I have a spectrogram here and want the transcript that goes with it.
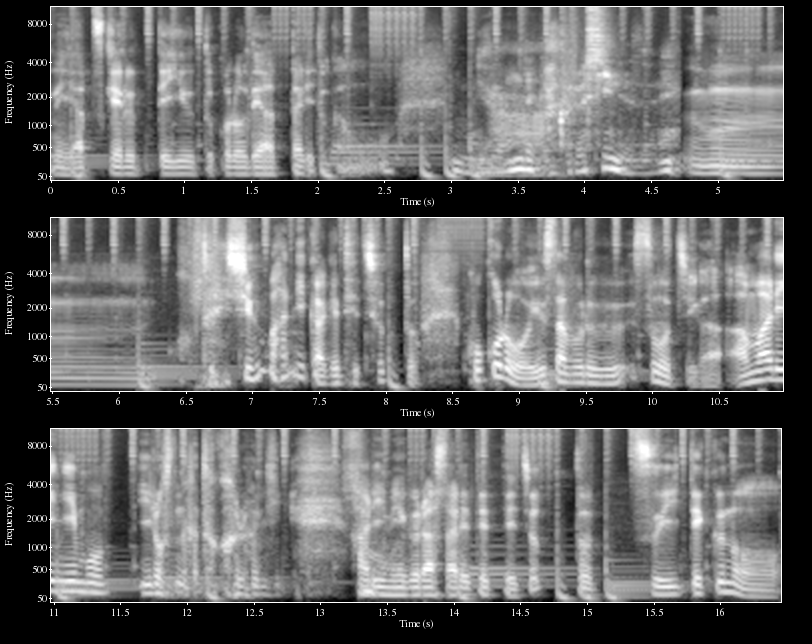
ねやっつけるっていうところであったりとかも読んでて苦しいんですよね。うん。本当に終盤にかけてちょっと心を揺さぶる装置があまりにもいろんなところに 張り巡らされててちょっとついてくの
